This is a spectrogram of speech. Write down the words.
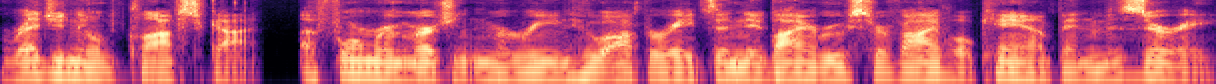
Reginald Klopscott, a former merchant marine who operates a Nibiru survival camp in Missouri,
